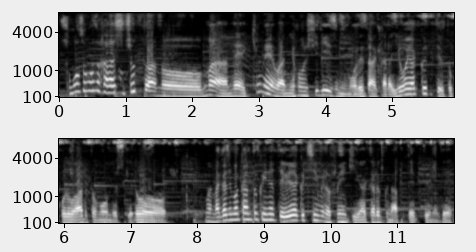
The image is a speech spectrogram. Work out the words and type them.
そもそもの話、ちょっとあのーまあね、去年は日本シリーズにも出たから、ようやくっていうところはあると思うんですけど、まあ中島監督になってようやくチームの雰囲気が明るくなってっていうので、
